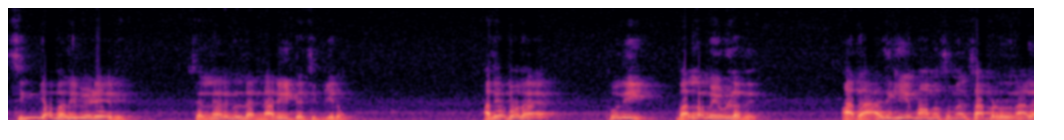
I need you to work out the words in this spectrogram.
சிங்கம் வலிமையுடையது. சில நேரங்களில் நரியிட்ட சிக்கிரும். அதே போல புலி வல்லமை உள்ளது. அது அழுகிய மாமசமாக சாப்பிட்றதுனால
